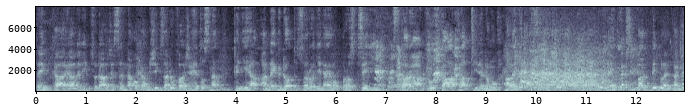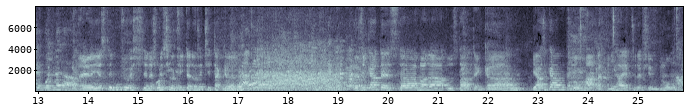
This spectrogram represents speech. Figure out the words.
tenká, já nevím co dál, že jsem na okamžik zadoufal, že je to snad kniha anekdot z rodinného prostředí, stará, tlustá, chlap přijde domů, ale to asi není případ Bible, takže pojďme dál. Eh, Jestli můžu ještě, než mi Určitě. skočíte do řeči, tak eh, říkáte stará, mladá, tlustá, tenká. Já říkám dlouhá, ta kniha je především dlouhá.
